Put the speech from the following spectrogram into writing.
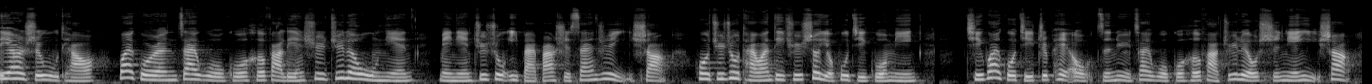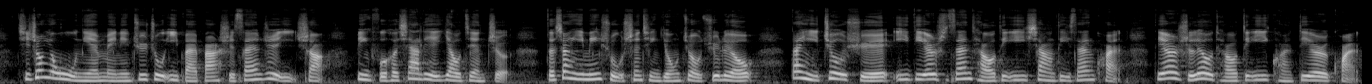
第二十五条，外国人在我国合法连续居留五年，每年居住一百八十三日以上，或居住台湾地区设有户籍国民，其外国籍之配偶、子女在我国合法居留十年以上，其中有五年每年居住一百八十三日以上，并符合下列要件者，得向移民署申请永久居留。但以就学依第二十三条第一项第三款、第二十六条第一款第二款、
